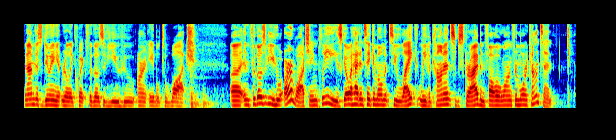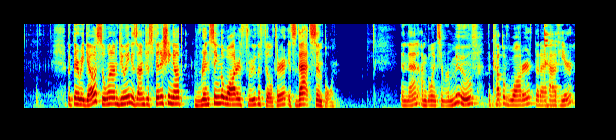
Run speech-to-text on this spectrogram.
And I'm just doing it really quick for those of you who aren't able to watch. Uh, and for those of you who are watching, please go ahead and take a moment to like, leave a comment, subscribe, and follow along for more content. But there we go. So, what I'm doing is I'm just finishing up rinsing the water through the filter. It's that simple. And then I'm going to remove the cup of water that I have here.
